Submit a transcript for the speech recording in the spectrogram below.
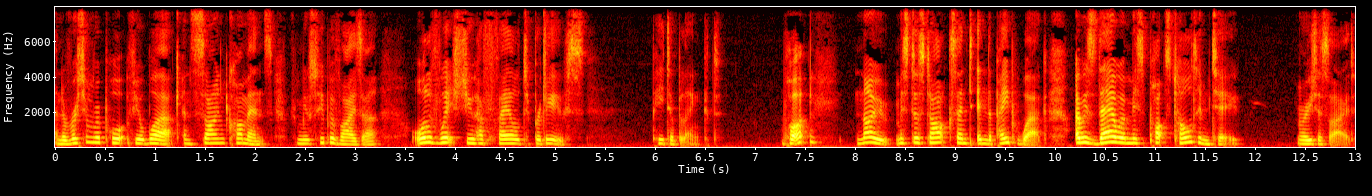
and a written report of your work and signed comments from your supervisor, all of which you have failed to produce. Peter blinked. What? No, Mr. Stark sent in the paperwork. I was there when Miss Potts told him to. Morita sighed.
